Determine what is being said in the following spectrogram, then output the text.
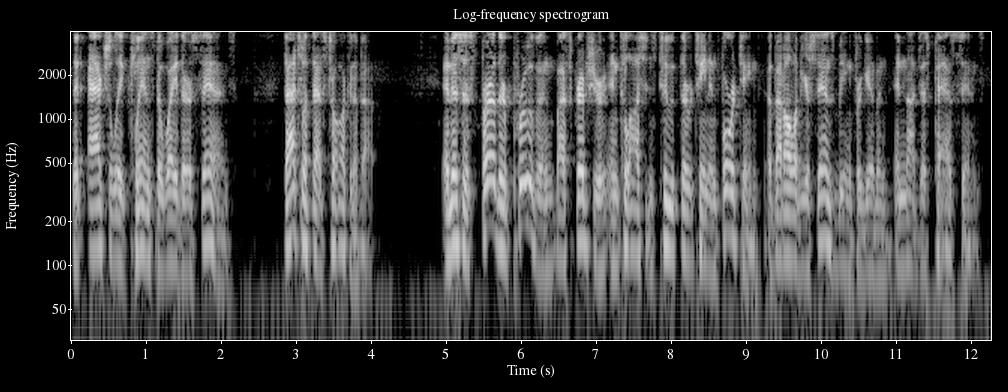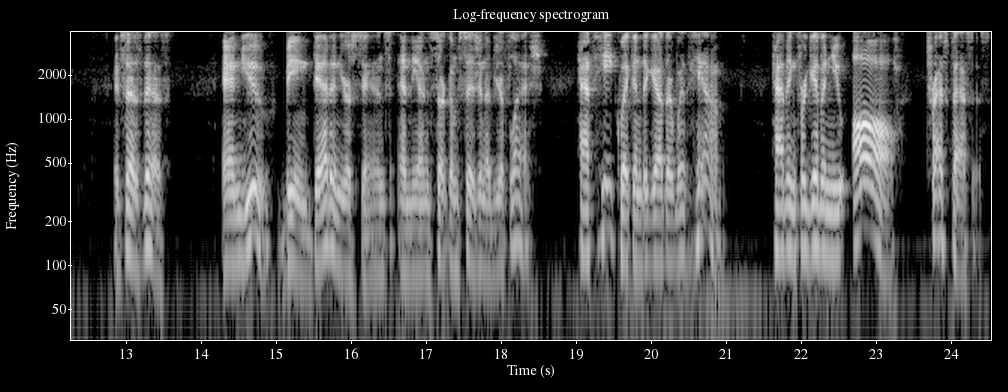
that actually cleansed away their sins. That's what that's talking about. And this is further proven by scripture in Colossians 2 13 and 14 about all of your sins being forgiven and not just past sins. It says this, and you, being dead in your sins and the uncircumcision of your flesh, hath he quickened together with him, having forgiven you all trespasses,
